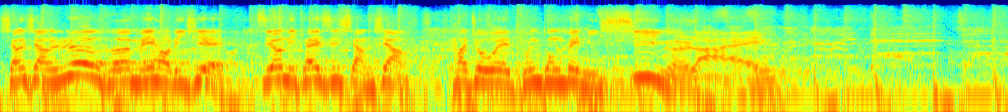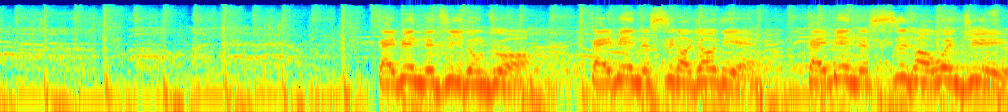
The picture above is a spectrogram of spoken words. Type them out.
想想任何美好的一切，只要你开始想象，它就会通通被你吸引而来。改变你的肢体动作，改变你的思考焦点，改变你的思考问句，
